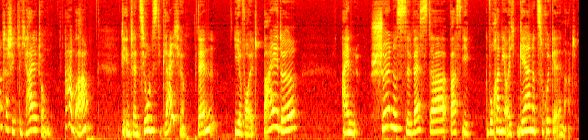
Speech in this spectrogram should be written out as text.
unterschiedliche Haltungen. Aber die Intention ist die gleiche, denn ihr wollt beide ein schönes Silvester, was ihr, woran ihr euch gerne zurückerinnert.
